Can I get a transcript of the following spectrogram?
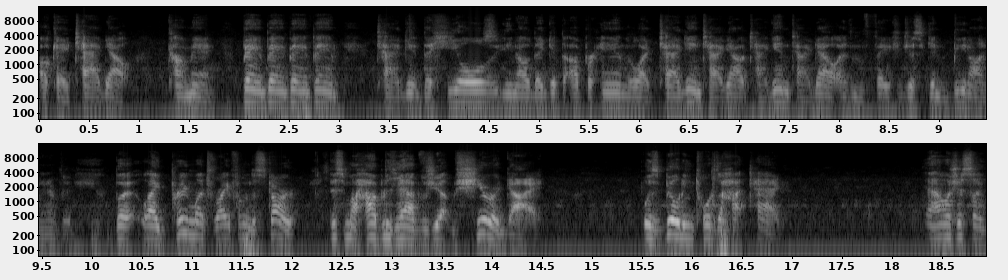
Okay, tag out, come in, bam, bam, bam, bam tag in. The heels, you know, they get the upper hand. They're like tag in, tag out, tag in, tag out, and then the face just getting beat on and everything. But like pretty much right from the start, this Mahabharata Shira guy was building towards a hot tag. And I was just like,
